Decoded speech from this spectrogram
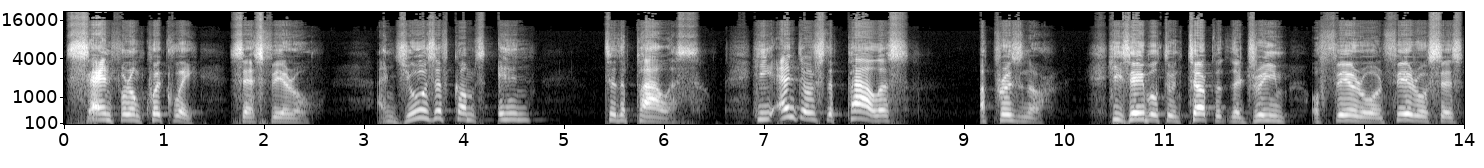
Send for him quickly, says Pharaoh. And Joseph comes in to the palace. He enters the palace a prisoner. He's able to interpret the dream of Pharaoh. And Pharaoh says,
